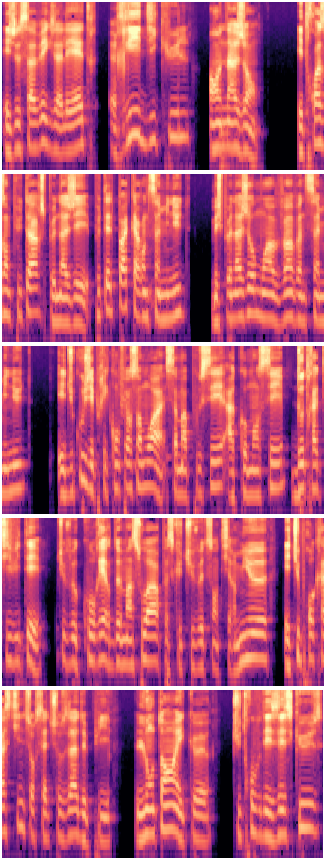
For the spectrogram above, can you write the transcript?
et je savais que j'allais être ridicule en nageant. Et trois ans plus tard, je peux nager peut-être pas 45 minutes, mais je peux nager au moins 20-25 minutes. Et du coup, j'ai pris confiance en moi. Ça m'a poussé à commencer d'autres activités. Tu veux courir demain soir parce que tu veux te sentir mieux et tu procrastines sur cette chose-là depuis longtemps et que tu trouves des excuses.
